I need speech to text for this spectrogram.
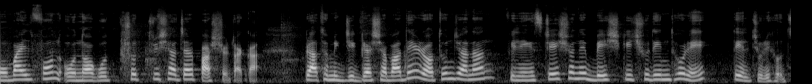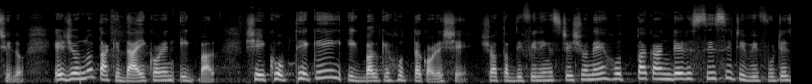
মোবাইল ফোন ও নগদ ছত্রিশ হাজার পাঁচশো টাকা। প্রাথমিক জিজ্ঞাসাবাদে রতন জানান, ফিলিং স্টেশনে বেশ কিছুদিন ধরে তেল চুরি হচ্ছিল। এর জন্য তাকে দায়ী করেন ইকবাল। সেই ক্ষোভ থেকেই ইকবালকে হত্যা করে সে। শতাব্দী ফিলিং স্টেশনে হত্যাকাণ্ডের সিসিটিভি ফুটেজ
